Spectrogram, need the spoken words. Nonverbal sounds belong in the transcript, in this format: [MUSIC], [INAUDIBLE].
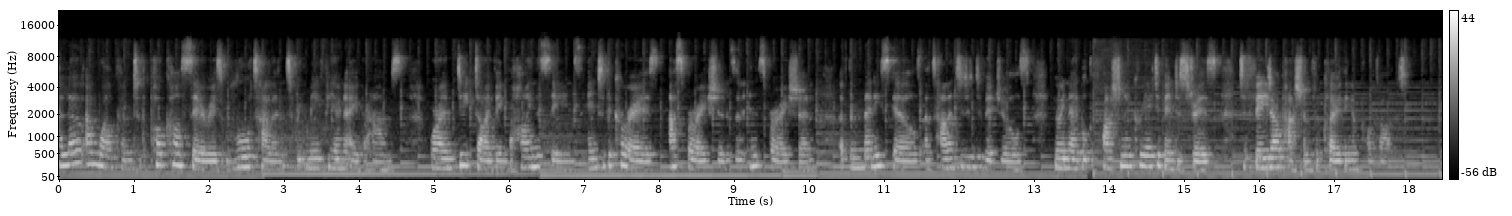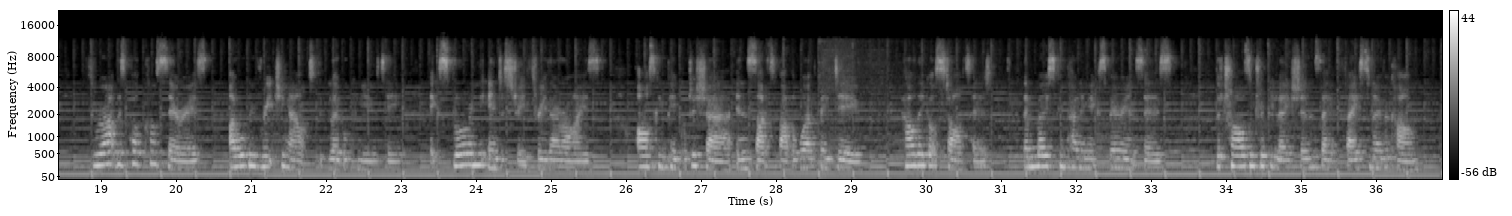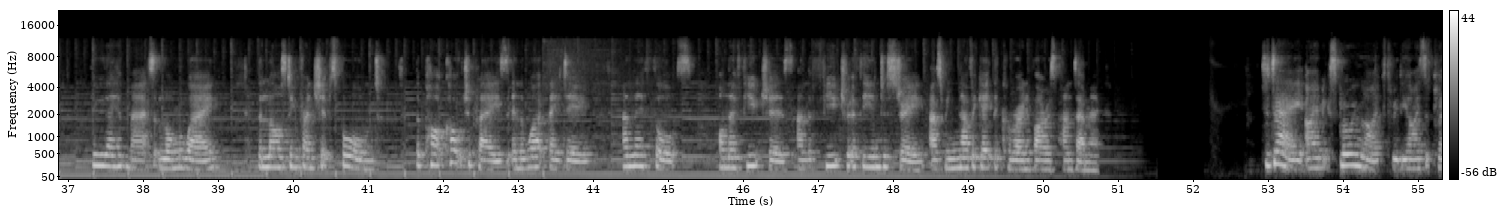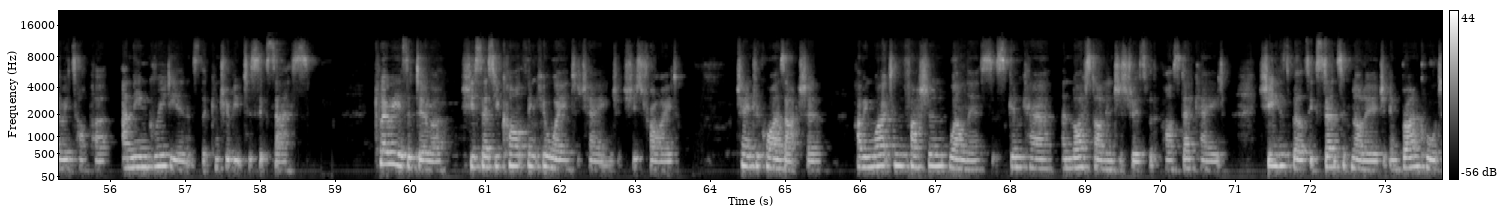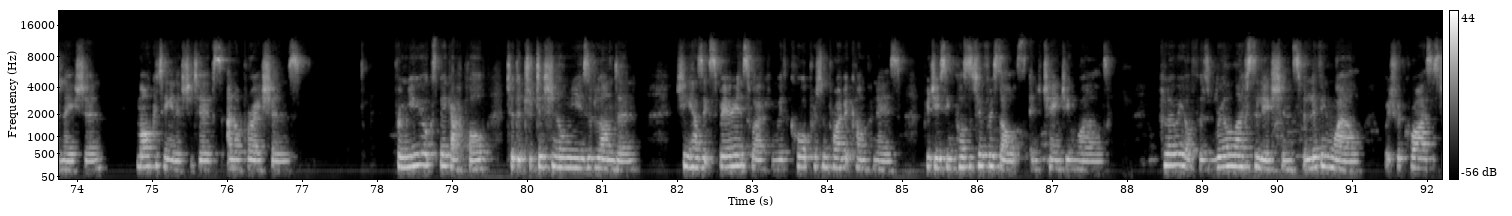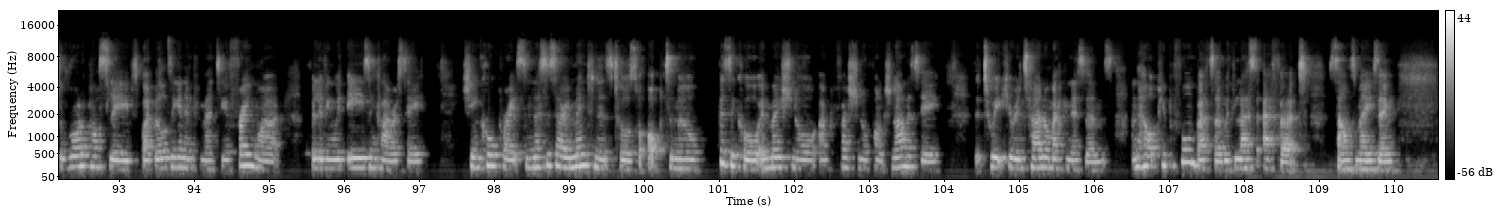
Hello and welcome to the podcast series Raw Talent with me, Fiona Abrahams, where I'm deep diving behind the scenes into the careers, aspirations, and inspiration of the many skilled and talented individuals who enable the fashion and creative industries to feed our passion for clothing and product. Throughout this podcast series, I will be reaching out to the global community, exploring the industry through their eyes, asking people to share insights about the work they do how they got started, their most compelling experiences, the trials and tribulations they have faced and overcome, who they have met along the way, the lasting friendships formed, the part culture plays in the work they do, and their thoughts on their futures and the future of the industry as we navigate the coronavirus pandemic. Today, I am exploring life through the eyes of Chloe Tupper and the ingredients that contribute to success. Chloe is a doer. She says you can't think your way into change. She's tried. Change requires action. Having worked in the fashion, wellness, skincare, and lifestyle industries for the past decade, she has built extensive knowledge in brand coordination, marketing initiatives, and operations. From New York's Big Apple to the traditional Muse of London, she has experience working with corporate and private companies, producing positive results in a changing world. Chloe offers real life solutions for living well, which requires us to roll up our sleeves by building and implementing a framework for living with ease and clarity. She incorporates some necessary maintenance tools for optimal physical, emotional, and professional functionality that tweak your internal mechanisms and help you perform better with less effort. Sounds amazing.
